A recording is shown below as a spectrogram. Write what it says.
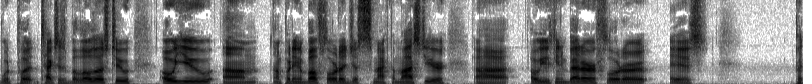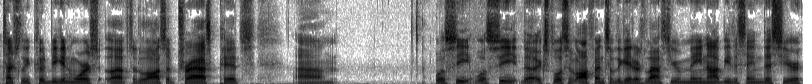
would put Texas below those two. OU, um, I'm putting above Florida, just smacked them last year. Uh, OU is getting better. Florida is potentially could be getting worse after the loss of Trask, Pitts. Um, we'll see. We'll see. The explosive offense of the Gators last year may not be the same this year.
